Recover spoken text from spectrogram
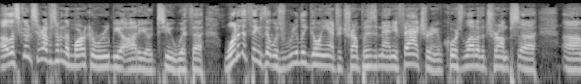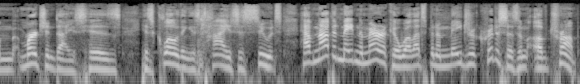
Uh, let's go and start off with some of the Marco Rubio audio too. With uh, one of the things that was really going after Trump was his manufacturing. Of course, a lot of the Trump's uh, um, merchandise, his his clothing, his ties, his suits have not been made in America. Well, that's been a major criticism of Trump.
